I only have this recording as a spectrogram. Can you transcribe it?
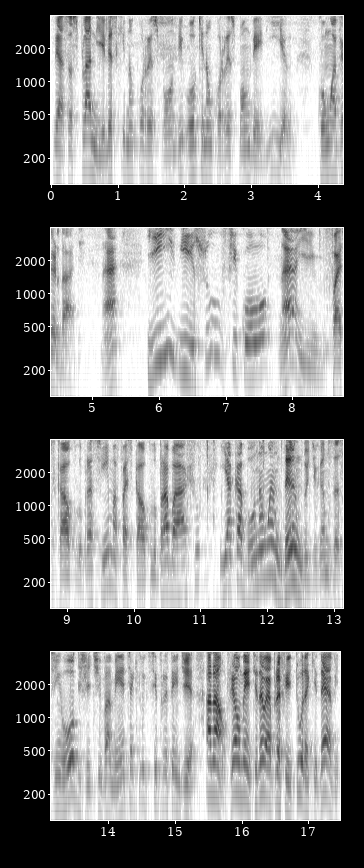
dessas planilhas que não correspondem ou que não corresponderiam com a verdade. Né? E isso ficou, né? E faz cálculo para cima, faz cálculo para baixo e acabou não andando, digamos assim, objetivamente aquilo que se pretendia. Ah, não, realmente não é a prefeitura que deve?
